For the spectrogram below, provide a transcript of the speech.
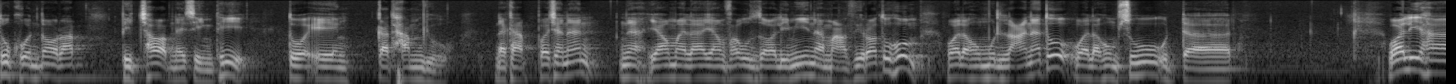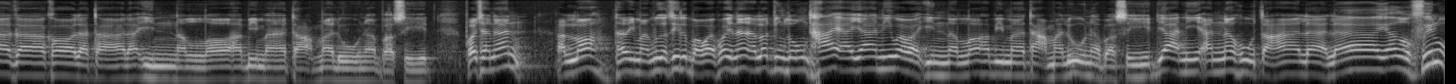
ทุกคนต้องรับผิดชอบในสิ่งที่ตัวเองกระทำอยู่นะครับเพราะฉะนั้นนะยามาลายัมฟาอุซอลิมีนะมาฟิรอตุฮุมวะละฮุมุลลานะตุวะละฮุมซูอุดดาด ولهذا قال تعالى إن الله بما تعملون بصير เพราะฉะนั้นอัลลอฮ์ท่านอิหม่ามนุกะซีรบอกว่าเพราะฉะนั้นอัลลอฮ์จึงลงท้ายอายะนี้ว่าว่าอินนัลลอฮะบิมาตะมาลูนะบะซีรยะนีอันนะฮูตะอาลาลายัฆฟิรุ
